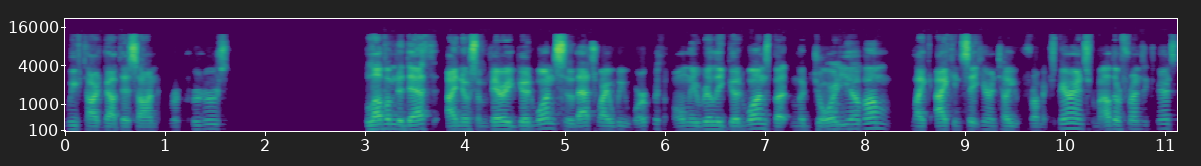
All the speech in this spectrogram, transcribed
we've talked about this on recruiters love them to death. I know some very good ones, so that's why we work with only really good ones. But majority of them, like I can sit here and tell you from experience, from other friends' experience,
